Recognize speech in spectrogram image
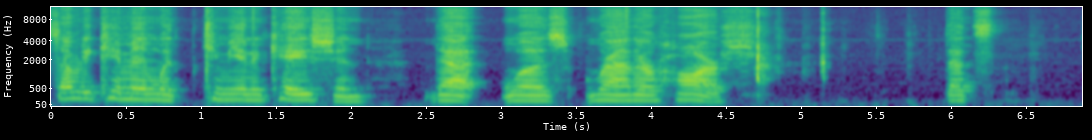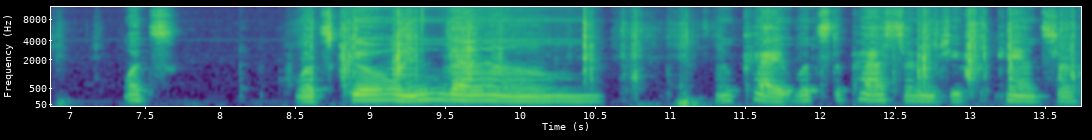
Somebody came in with communication that was rather harsh. That's what's what's going down. Okay, what's the past energy for Cancer?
